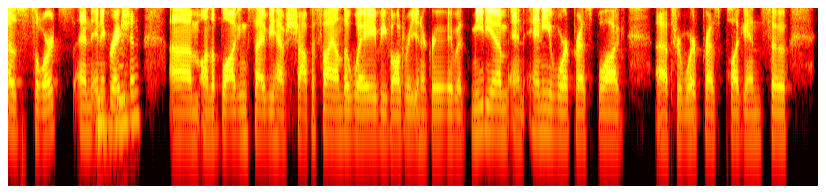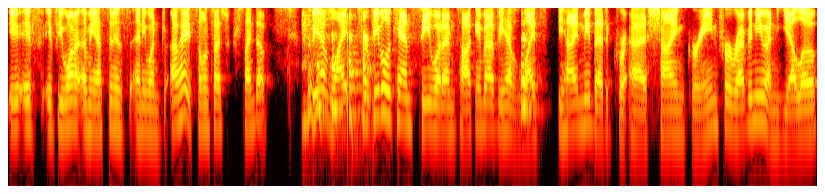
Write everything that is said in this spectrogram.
of sorts and mm-hmm. integration. Mm-hmm. Um, on the blogging side, we have Shopify on the way. We've already integrated with Medium and any WordPress blog uh, through WordPress plugins. So if if you want to, I mean, as soon as anyone, oh hey, someone signed up. So we have lights for people who can't see what I'm talking about. We have lights behind me that uh, shine green for revenue and yellow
